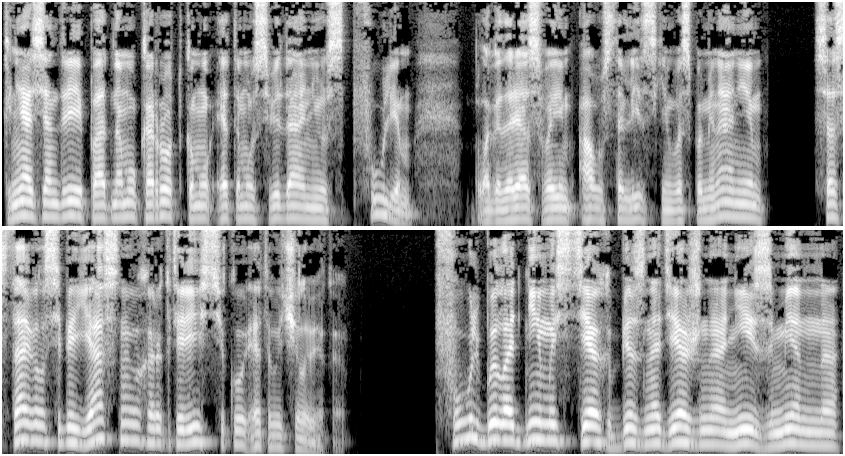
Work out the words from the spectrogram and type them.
Князь Андрей по одному короткому этому свиданию с Пфулем, благодаря своим аустерлицким воспоминаниям, составил себе ясную характеристику этого человека. Фуль был одним из тех безнадежно, неизменно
